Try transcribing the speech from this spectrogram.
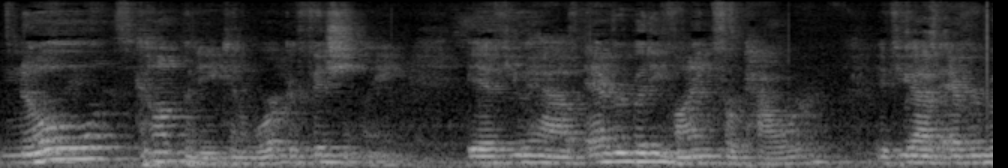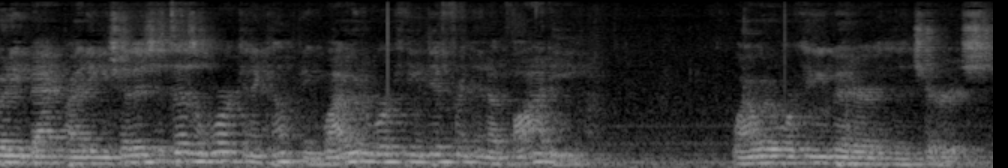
No company can work efficiently if you have everybody vying for power, if you have everybody backbiting each other. It just doesn't work in a company. Why would it work any different in a body? Why would it work any better in the church?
